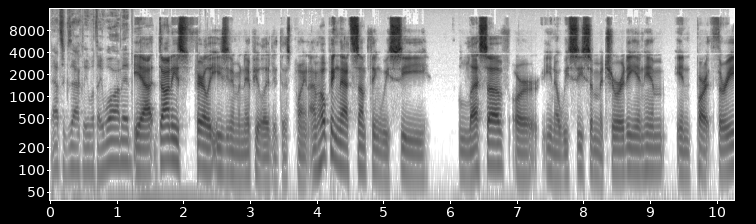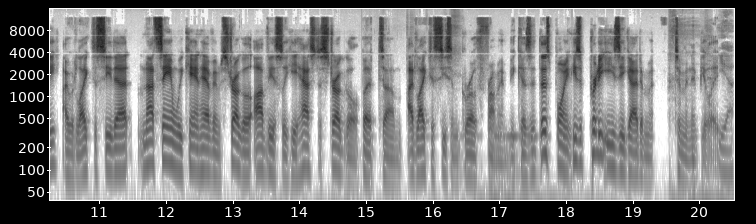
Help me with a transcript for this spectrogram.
that's exactly what they wanted. Yeah, Donnie's fairly easy to manipulate at this point. I'm hoping that's something we see less of or you know we see some maturity in him in part three. I would like to see that. I'm not saying we can't have him struggle. Obviously he has to struggle but um, i'd like to see some growth from him because at this point he's a pretty easy guy to to manipulate Yeah.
